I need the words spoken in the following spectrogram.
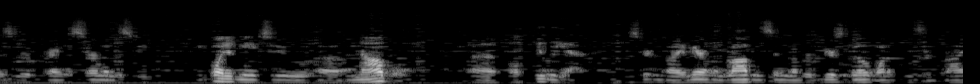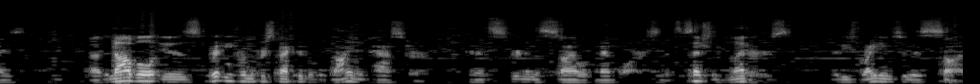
as we were preparing the sermon this week. He pointed me to uh, a novel uh, called Gilead. Was written by Marilynne Robinson a number of years ago, won a Pulitzer Prize. Uh, the novel is written from the perspective of a dying pastor, and it's written in the style of memoirs, and it's essentially letters that he's writing to his son.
